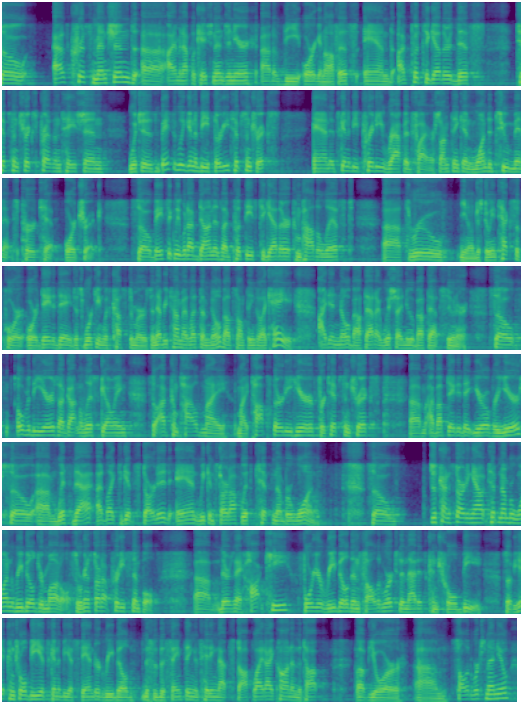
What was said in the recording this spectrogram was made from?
So as Chris mentioned, uh, I'm an application engineer out of the Oregon office, and I've put together this tips and tricks presentation, which is basically going to be 30 tips and tricks, and it's going to be pretty rapid fire. So I'm thinking one to two minutes per tip or trick. So basically what I've done is I've put these together, compiled a list, uh, through you know just doing tech support or day to day just working with customers. And every time I let them know about something they're like hey I didn't know about that. I wish I knew about that sooner. So over the years I've gotten a list going. So I've compiled my my top 30 here for tips and tricks. Um, I've updated it year over year. So um, with that I'd like to get started and we can start off with tip number one. So just kind of starting out, tip number one, rebuild your model. So we're going to start out pretty simple. Um, there's a hotkey for your rebuild in SOLIDWORKS, and that is Control B. So if you hit Control B, it's going to be a standard rebuild. This is the same thing as hitting that stoplight icon in the top of your um, SOLIDWORKS menu.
